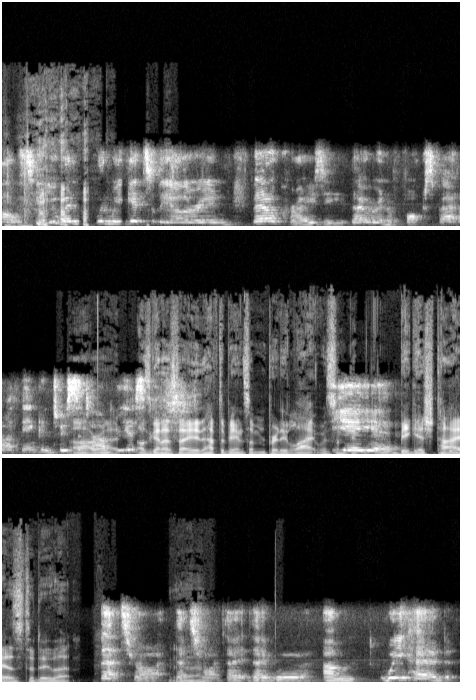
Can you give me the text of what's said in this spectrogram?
I'll see you when, when we get to the other end. They were crazy. They were in a Foxbat, I think, and two Cetavias. Right. I was going to say, you'd have to be in something pretty light with some yeah, big, yeah. biggish tires yeah. to do that. That's right. That's yeah. right. They, they were. Um, we had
